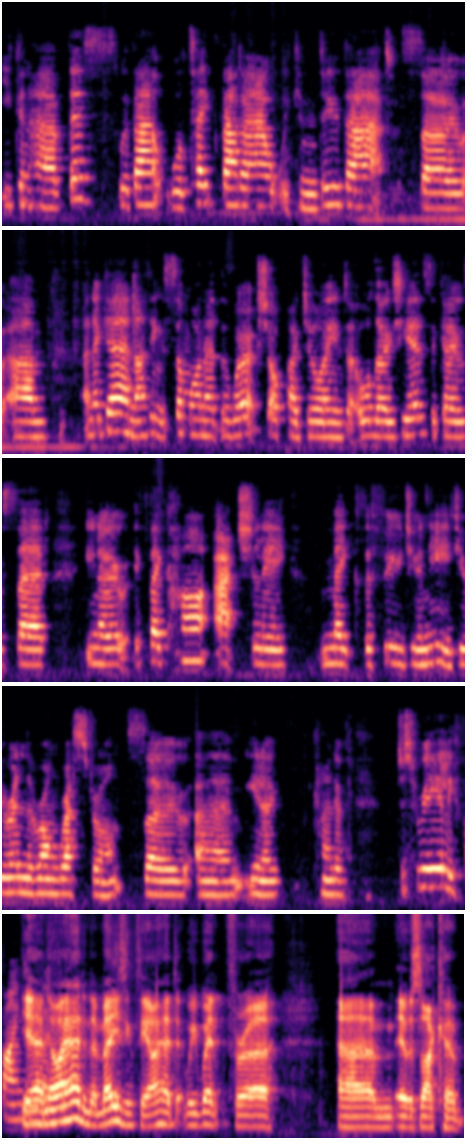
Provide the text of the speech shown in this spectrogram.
you can have this without, we'll take that out, we can do that. So, um, and again, I think someone at the workshop I joined all those years ago said, you know, if they can't actually make the food you need, you're in the wrong restaurant. So, um, you know, kind of just really finding. Yeah, no, I had an amazing thing. I had, we went for a, um, it was like a,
